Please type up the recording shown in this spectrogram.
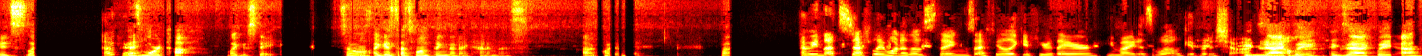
It's like okay. it's more tough like a steak. So I guess that's one thing that I kind of miss uh, quite a bit. But I mean, that's definitely one of those things. I feel like if you're there, you might as well give it a shot. Exactly, exactly. Yeah.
